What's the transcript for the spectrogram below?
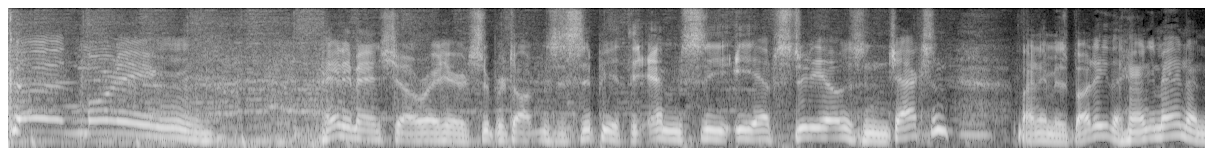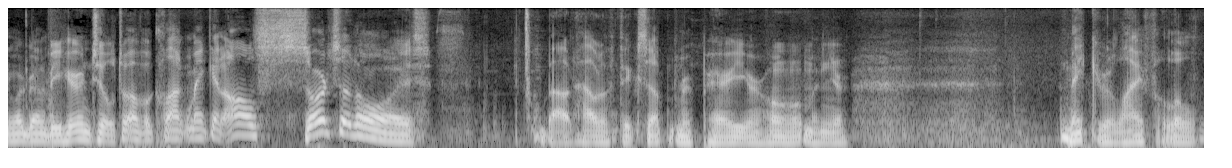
Good morning. Handyman Show right here at Super Talk Mississippi at the MCEF studios in Jackson. My name is Buddy, the handyman, and we're going to be here until 12 o'clock making all sorts of noise about how to fix up and repair your home and your make your life a little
